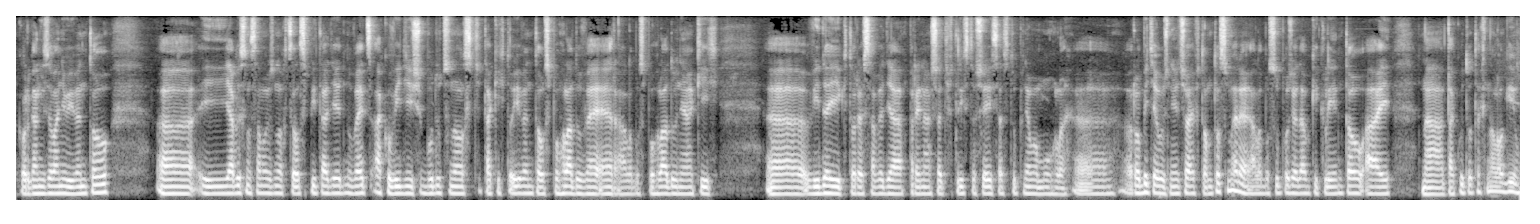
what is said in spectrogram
k organizovaniu eventov ja by som sa možno chcel spýtať jednu vec, ako vidíš budúcnosť takýchto eventov z pohľadu VR alebo z pohľadu nejakých e, videí, ktoré sa vedia prenášať v 360 stupňovom uhle. E, robíte už niečo aj v tomto smere, alebo sú požiadavky klientov aj na takúto technológiu?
